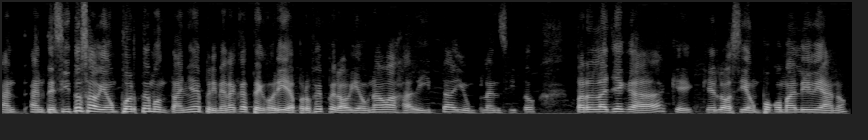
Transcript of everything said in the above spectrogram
an- antecitos había un puerto de montaña de primera categoría, profe, pero había una bajadita y un plancito para la llegada que, que lo hacía un poco más liviano.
